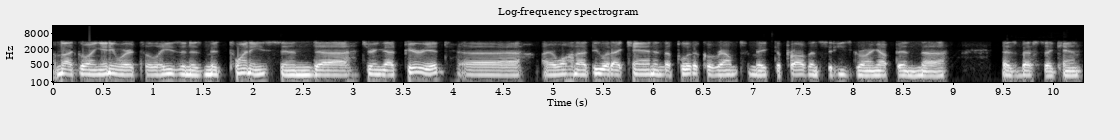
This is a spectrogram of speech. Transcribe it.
I'm not going anywhere till he's in his mid 20s. And uh, during that period, uh, I want to do what I can in the political realm to make the province that he's growing up in uh, as best I can.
